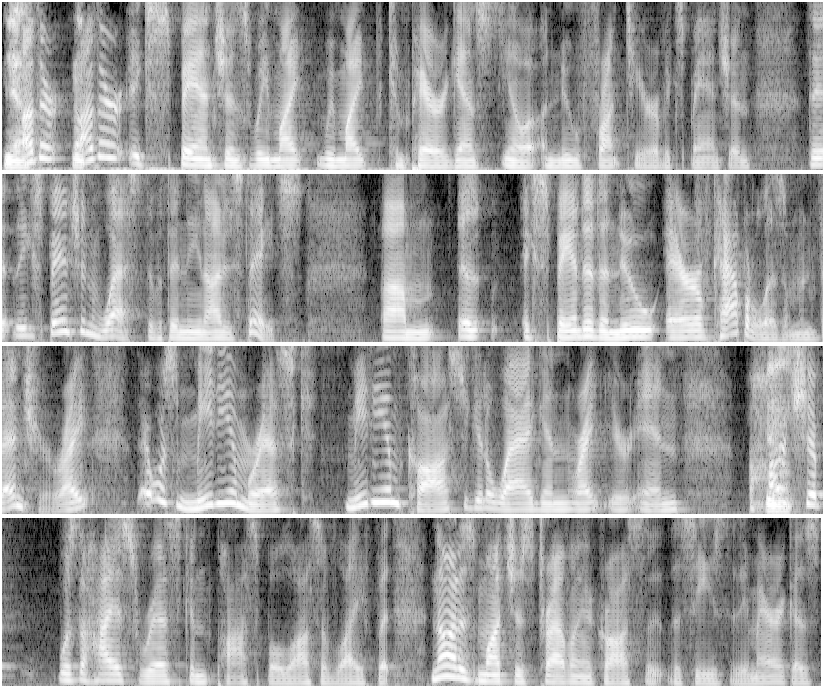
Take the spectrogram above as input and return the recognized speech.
Yeah. Other no. other expansions we might we might compare against, you know, a new frontier of expansion. The the expansion west within the United States um, expanded a new era of capitalism and venture, right? There was medium risk, medium cost. You get a wagon, right? You're in. Hardship was the highest risk and possible loss of life, but not as much as traveling across the, the seas to the Americas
